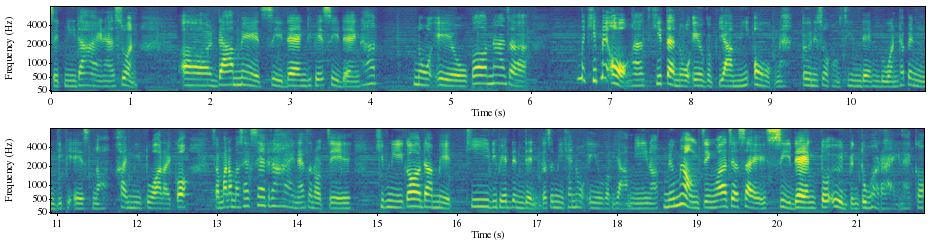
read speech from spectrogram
เซตนี้ได้นะ ส่วนดาเมจสีแดงดีเพสสีแดงถ้าโนเอลก็น่าจะ ไม่คิดไม่ออกนะคิดแต่โนเอลกับยามิออกนะเออในส่วนของทีมแดงล้วนถ้าเป็น DPS เนาะใครมีตัวอะไรก็สามารถเอามาแทรกๆได้นะสำหรับเจคลิปนี้ก็ดาเมจที่ DPS เด่นๆ ก็จะมีแค่โนเอลกับยามีเนาะนึกไม่ออกจริงว่าจะใส่สีแดงตัวอื่นเป็นตัวอะไรนะก็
